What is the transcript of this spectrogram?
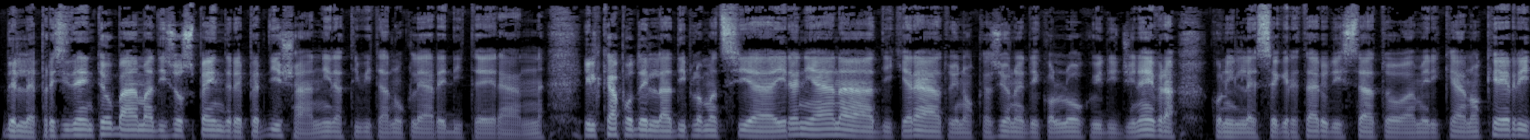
del presidente Obama di sospendere per dieci anni l'attività nucleare di Teheran. Il capo della diplomazia iraniana ha dichiarato in occasione dei colloqui di Ginevra con il segretario di Stato americano Kerry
